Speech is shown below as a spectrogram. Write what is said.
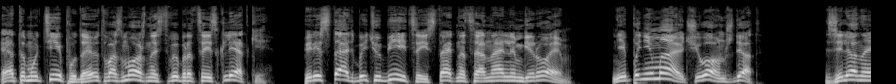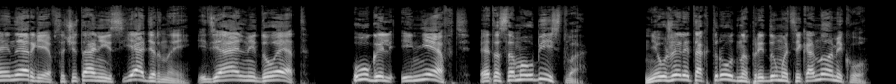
Этому типу дают возможность выбраться из клетки, перестать быть убийцей и стать национальным героем. Не понимаю, чего он ждет. Зеленая энергия в сочетании с ядерной – идеальный дуэт. Уголь и нефть – это самоубийство. Неужели так трудно придумать экономику,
